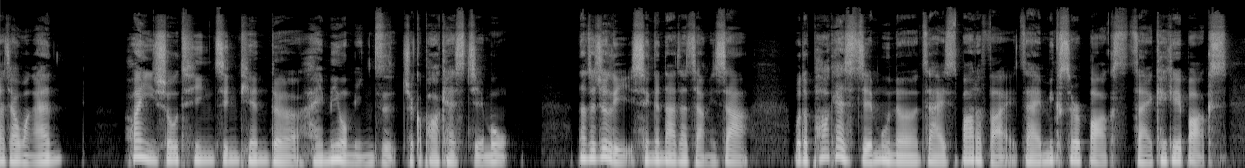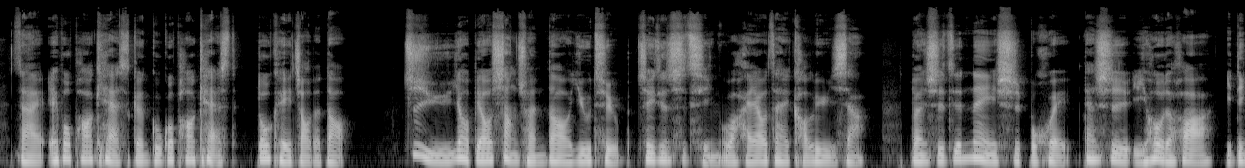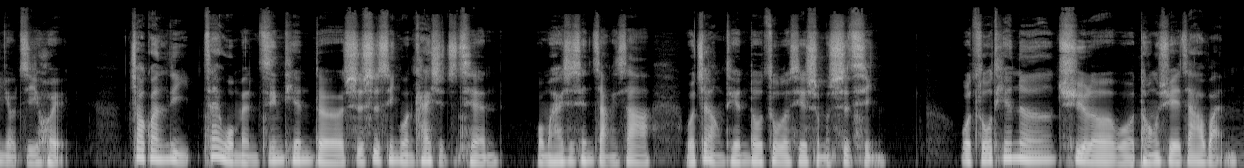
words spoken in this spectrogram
大家晚安，欢迎收听今天的还没有名字这个 podcast 节目。那在这里先跟大家讲一下，我的 podcast 节目呢，在 Spotify、在 Mixer Box、在 KK Box、在 Apple Podcast 跟 Google Podcast 都可以找得到。至于要不要上传到 YouTube 这件事情，我还要再考虑一下。短时间内是不会，但是以后的话一定有机会。照惯例，在我们今天的时事新闻开始之前，我们还是先讲一下我这两天都做了些什么事情。我昨天呢去了我同学家玩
